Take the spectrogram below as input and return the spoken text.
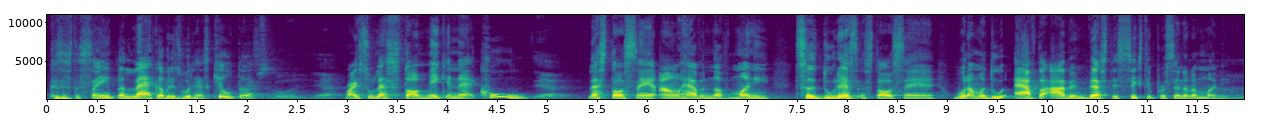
Because it's the same, the lack of it is what has killed us. Absolutely. Yeah. Right? So let's start making that cool. Yeah. Let's start saying, I don't have enough money to do this, and start saying, what I'm gonna do after I've invested 60% of the money. Mm, right.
